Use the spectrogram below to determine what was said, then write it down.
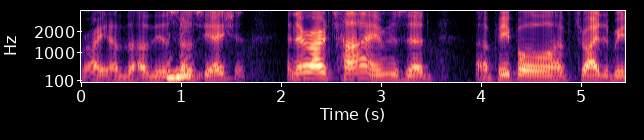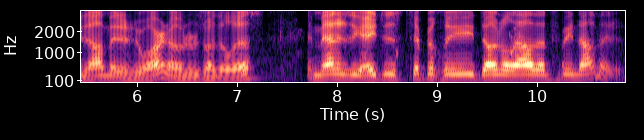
right, of the of the mm-hmm. association. And there are times that uh, people have tried to be nominated who aren't owners on the list, and managing agents typically don't allow them to be nominated.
